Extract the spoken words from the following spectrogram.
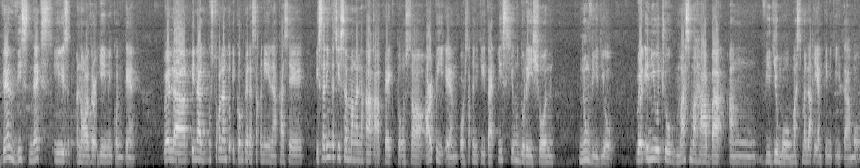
Then this next is another gaming content. Well, uh, pinag gusto ko lang to i-compare sa kanina kasi isa rin kasi sa mga nakakaapekto sa RPM or sa kinikita is yung duration ng video. Well, in YouTube, mas mahaba ang video mo, mas malaki ang kinikita mo.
